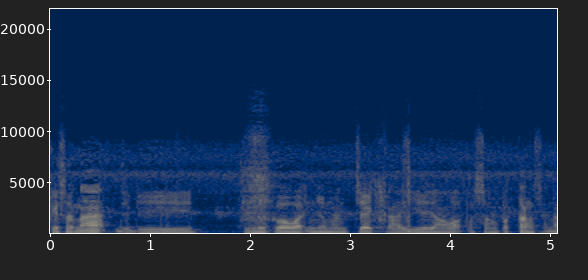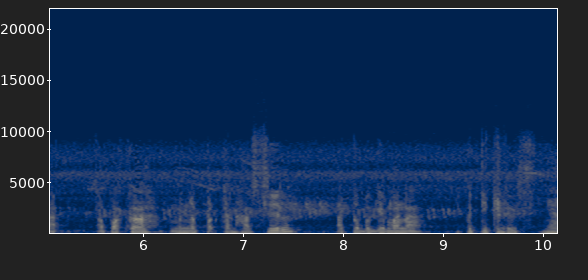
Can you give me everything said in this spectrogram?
Oke sana. Jadi ini kau awaknya mencek kayu yang awak pasang petang sana. Apakah mendapatkan hasil atau bagaimana? Ikuti terus. Ya.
